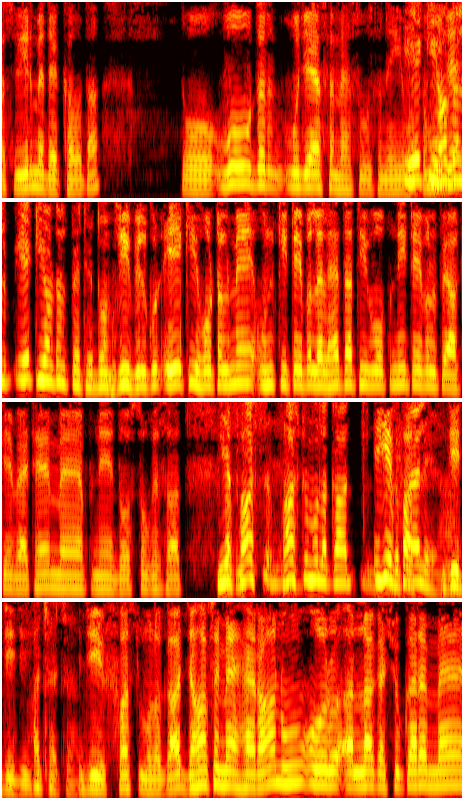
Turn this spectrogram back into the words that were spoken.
تصویر میں دیکھا ہوتا تو وہ ادھر مجھے ایسا محسوس نہیں ہوا ایک ہی ہوٹل ایک ہی ہوٹل پہ تھے دونوں۔ جی بالکل ایک ہی ہوٹل میں ان کی ٹیبل علیحدہ تھی وہ اپنی ٹیبل پہ آ کے بیٹھے میں اپنے دوستوں کے ساتھ یہ فرسٹ فرسٹ ملاقات یہ جی جی جی۔ اچھا اچھا۔ جی فرسٹ ملاقات جہاں سے میں حیران ہوں اور اللہ کا شکر ہے میں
